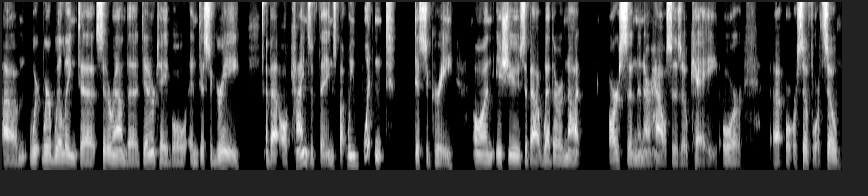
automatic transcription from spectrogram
Um, we're, we're willing to sit around the dinner table and disagree about all kinds of things, but we wouldn't disagree on issues about whether or not arson in our house is okay or, uh, or or so forth. So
